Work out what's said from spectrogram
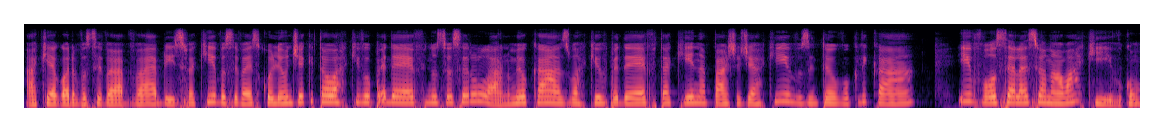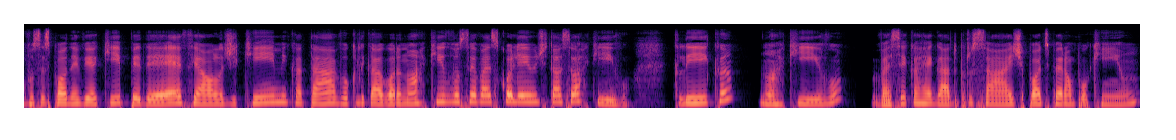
Aqui agora você vai, vai abrir isso aqui, você vai escolher onde é que está o arquivo PDF no seu celular. No meu caso, o arquivo PDF está aqui na pasta de arquivos, então eu vou clicar e vou selecionar o arquivo. Como vocês podem ver aqui, PDF, aula de Química, tá? Vou clicar agora no arquivo, você vai escolher onde está seu arquivo. Clica no arquivo, Vai ser carregado para o site, pode esperar um pouquinho.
